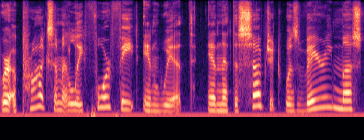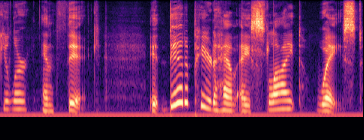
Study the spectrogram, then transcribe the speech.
were approximately four feet in width and that the subject was very muscular and thick. It did appear to have a slight waist.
